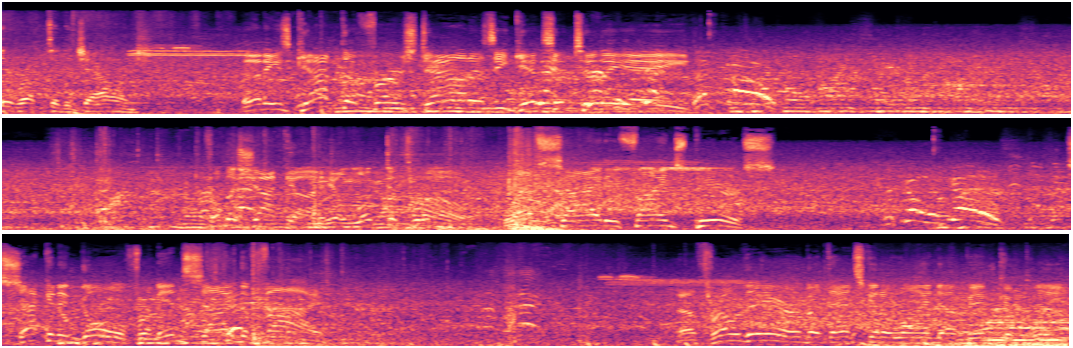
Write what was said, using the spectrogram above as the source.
they were up to the challenge. And he's got the first down as he gets it to the eight. From the shotgun, he'll look to throw. Left side, he finds Pierce. Let's go, let's go! Second and goal from inside the five. A throw there, but that's going to wind up incomplete.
